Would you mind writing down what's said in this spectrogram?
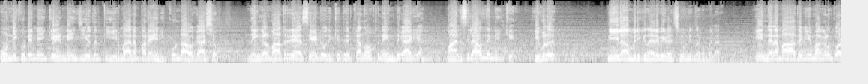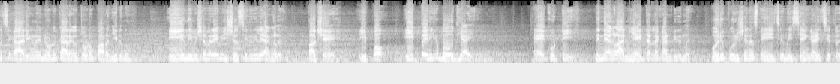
ഉണ്ണിക്കുട്ടിന്റെയും കിരണിന്റെയും ജീവിതത്തിൽ തീരുമാനം പറയാൻ എനിക്കുണ്ട് അവകാശം. നിങ്ങൾ മാത്രം രഹസ്യമായിട്ട് ഒതുക്കി തീർക്കാൻ നോക്കുന്ന എന്ത് കാര്യ? മനസ്സിലാവുന്നുണ്ട് എനിക്ക്. ഇവൾ നീലാംബരിക്ക് നേരെ വിളിച്ചുകൊണ്ട് നിർമ്മല. ഇന്നലെ മാധവിയും മകളും കുറച്ച് കാര്യങ്ങൾ എന്നോടും കരകത്തോടും പറഞ്ഞിരുന്നു. ഈ നിമിഷം വരെ വിശ്വസിച്ചിരുന്നില്ല ഞങ്ങൾ. പക്ഷേ ഇപ്പോ ഇപ്പൊ എനിക്ക് ബോധ്യായി. ഏ കുട്ടി നിന്നെ ഞങ്ങൾ അന്യായിട്ടല്ല കണ്ടിരുന്നു. ഒരു പുരുഷനെ സ്നേഹിച്ച് നിശ്ചയം കഴിച്ചിട്ട്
